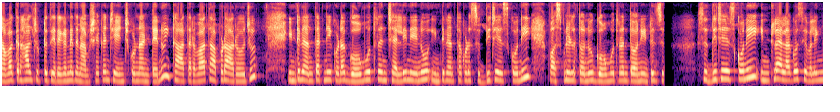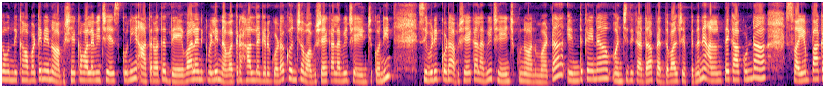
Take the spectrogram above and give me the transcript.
నవగ్రహాల చుట్టూ తిరగండి ఏదైనా అభిషేకం చేయించుకుని అంటేను ఇక ఆ తర్వాత అప్పుడు ఆ రోజు ఇంటిని అంతటినీ కూడా గోమూత్రం చల్లి నేను ఇంటినంతా కూడా శుద్ధి చేసుకొని పసుపు నీళ్ళతోనూ గోమూత్రంతో ఇంటిని శుద్ధి చేసుకొని ఇంట్లో ఎలాగో శివలింగం ఉంది కాబట్టి నేను అభిషేకం అలవి చేసుకుని ఆ తర్వాత దేవాలయానికి వెళ్ళి నవగ్రహాల దగ్గర కూడా కొంచెం అభిషేకాలు అవి చేయించుకొని శివుడికి కూడా అభిషేకాలు అవి చేయించుకున్నాం అనమాట ఎందుకైనా మంచిది కదా పెద్దవాళ్ళు చెప్పిందని. అంతేకాకుండా స్వయంపాక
